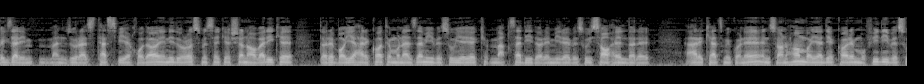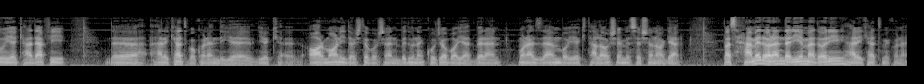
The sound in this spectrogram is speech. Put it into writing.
بگذاریم منظور از تسبیح خدا یعنی درست مثل که شناوری که داره با یه حرکات منظمی به سوی یک مقصدی داره میره به سوی ساحل داره حرکت می‌کنه. انسان هم باید یک کار مفیدی به سوی یک هدفی حرکت بکنن دیگه. یک آرمانی داشته باشن بدونن کجا باید برن منظم با یک تلاش مثل شناگر. پس همه دارن در یه مداری حرکت می‌کنن.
